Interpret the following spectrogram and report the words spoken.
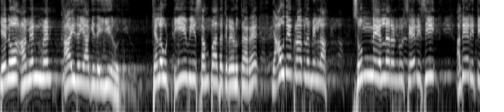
ಏನೋ ಅಮೆಂಡ್ಮೆಂಟ್ ಕಾಯ್ದೆಯಾಗಿದೆ ಇರೋದು ಕೆಲವು ಟಿ ವಿ ಸಂಪಾದಕರು ಹೇಳುತ್ತಾರೆ, ಯಾವುದೇ ಪ್ರಾಬ್ಲಮ್ ಇಲ್ಲ. ಸುಮ್ಮನೆ ಎಲ್ಲರನ್ನು ಸೇರಿಸಿ, ಅದೇ ರೀತಿ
